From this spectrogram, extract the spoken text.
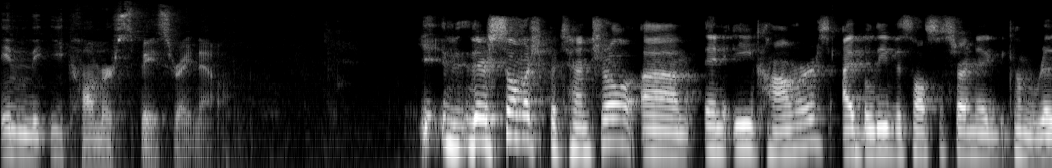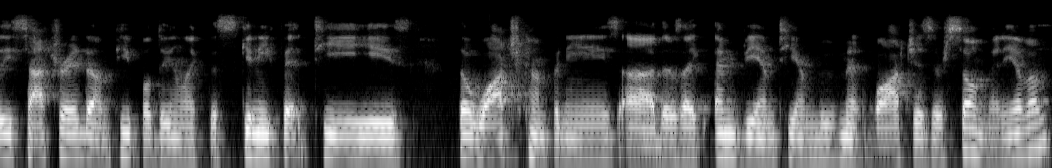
in the e-commerce space right now? There's so much potential um, in e-commerce. I believe it's also starting to become really saturated on people doing like the skinny fit tees, the watch companies. Uh, there's like MVMT or movement watches. There's so many of them,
